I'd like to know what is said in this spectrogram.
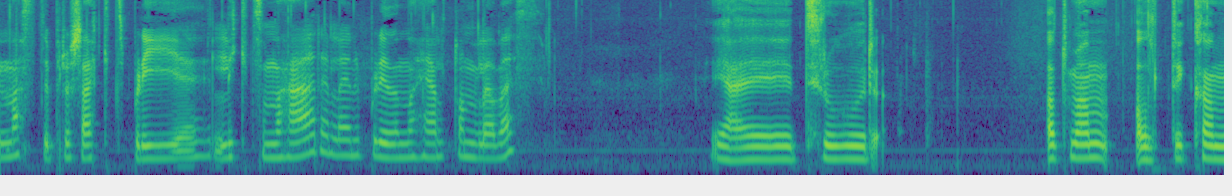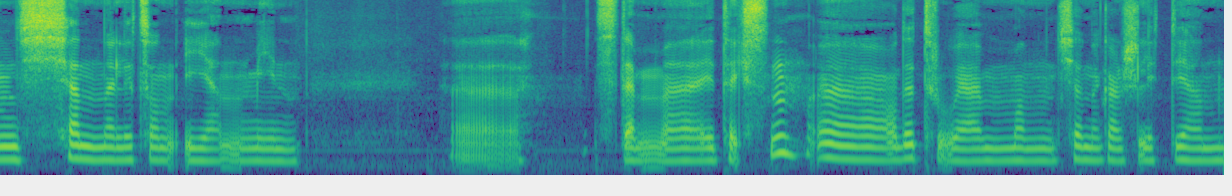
neste prosjekt blir likt som det her, eller blir det noe helt annerledes? Jeg tror at man alltid kan kjenne litt sånn igjen min uh, stemme i teksten. Uh, og det tror jeg man kjenner kanskje litt igjen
